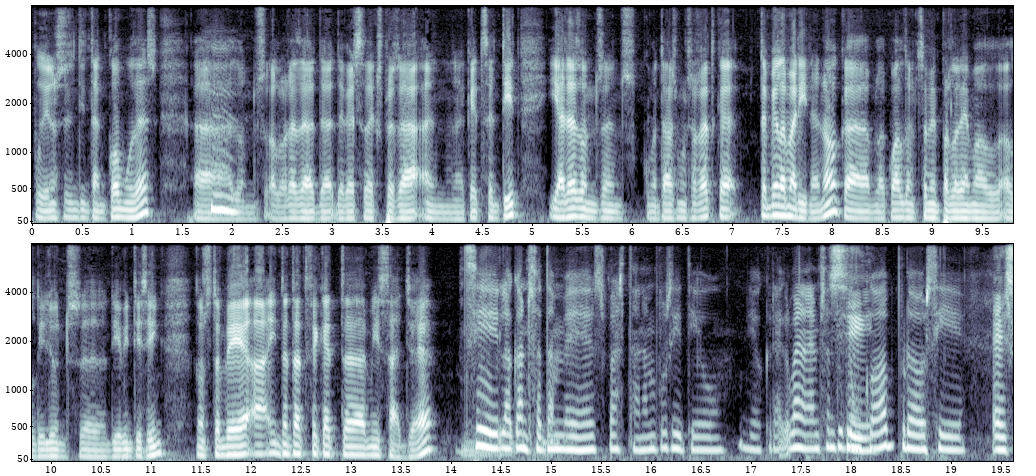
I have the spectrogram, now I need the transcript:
poder no se sentin tan còmodes eh, mm. doncs, a l'hora d'haver-se d'expressar en aquest sentit i ara doncs, ens comentaves Montserrat que també la Marina, no? que, amb la qual doncs, també parlarem el, el dilluns eh, dia 25 doncs també ha intentat fer aquest eh, missatge eh? Sí, la cançó també és bastant en positiu, jo crec. Bé, l'hem sentit sí. un cop, però sí. És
